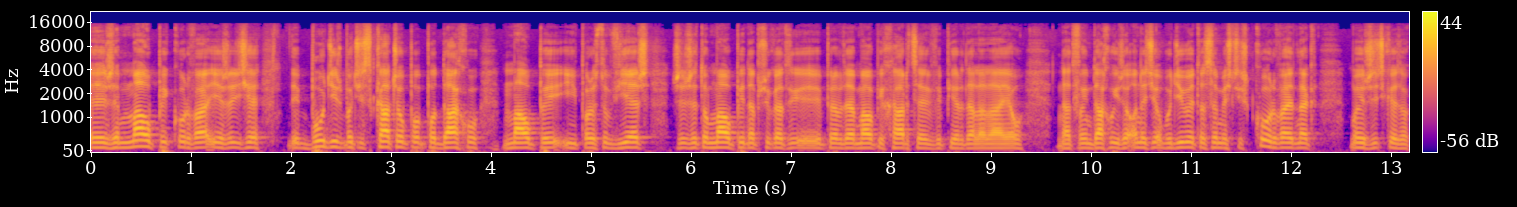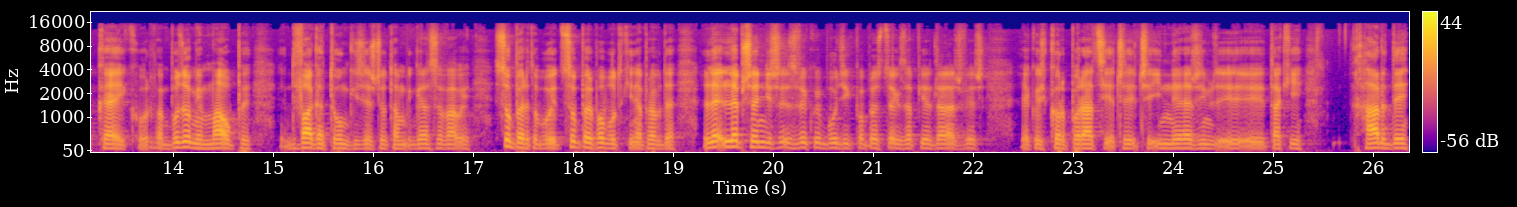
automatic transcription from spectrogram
Y, że małpy, kurwa, jeżeli się budzisz, bo ci skaczą po, po dachu małpy i po prostu wiesz, że, że to małpy na przykład, y, prawda, małpy harce wypierdalają na twoim dachu i że one cię obudziły, to sobie myślisz, kurwa, jednak moje życie jest okej, okay, kurwa, budzą mnie małpy, dwa gatunki zresztą tam grasowały. Super to były, super pobudki, naprawdę. Le, lepsze niż zwykły budzik, po prostu jak zapierdalasz, wiesz, jakąś korporację czy, czy inny reżim yy, taki hardy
